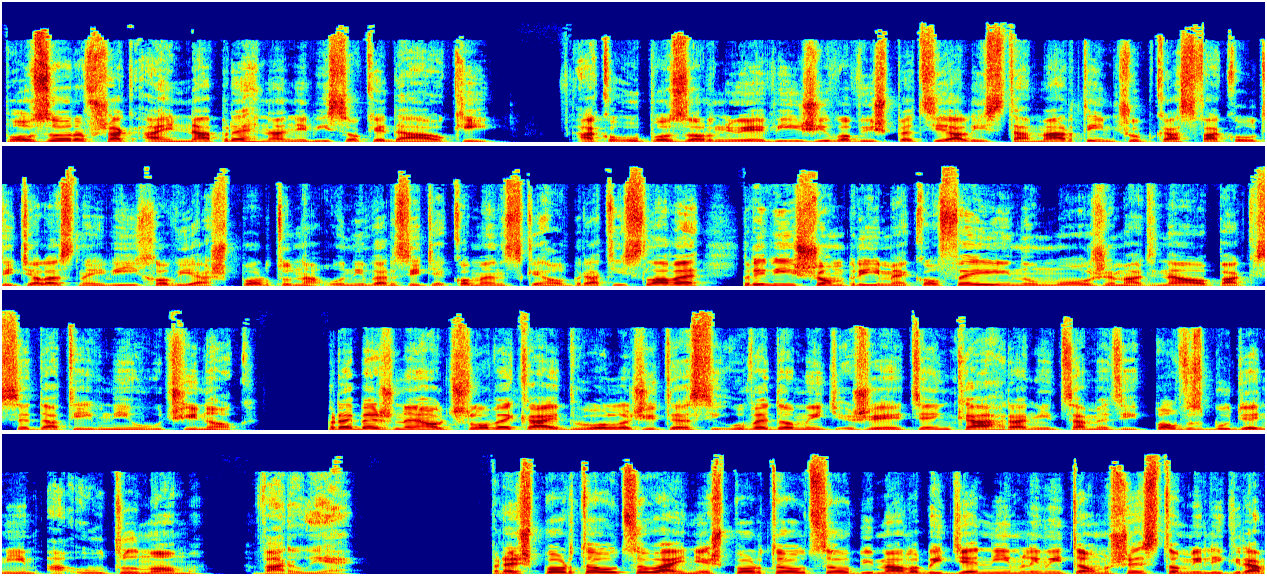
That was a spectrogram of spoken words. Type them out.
Pozor však aj na prehnanie vysoké dávky. Ako upozorňuje výživový špecialista Martin Čupka z Fakulty telesnej výchovy a športu na Univerzite Komenského v Bratislave, pri výššom príjme kofeínu môže mať naopak sedatívny účinok. Pre bežného človeka je dôležité si uvedomiť, že je tenká hranica medzi povzbudením a útlmom, varuje. Pre športovcov aj nešportovcov by malo byť denným limitom 600 mg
